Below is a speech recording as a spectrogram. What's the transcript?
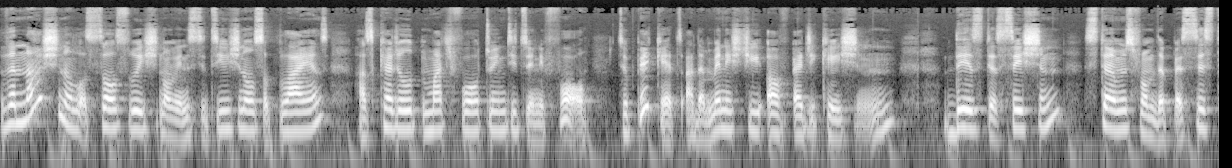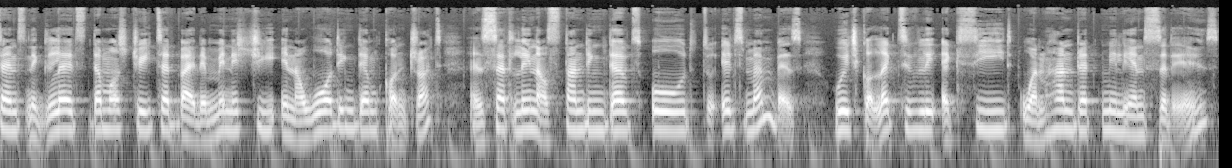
the National Association of Institutional Suppliers has scheduled March 4, 2024 to picket at the Ministry of Education. This decision stems from the persistent neglect demonstrated by the ministry in awarding them contracts and settling outstanding debts owed to its members, which collectively exceed 100 million cedis.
